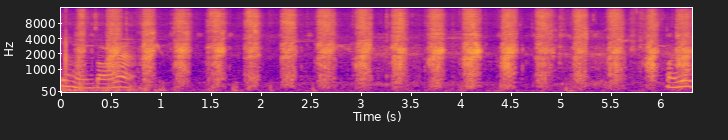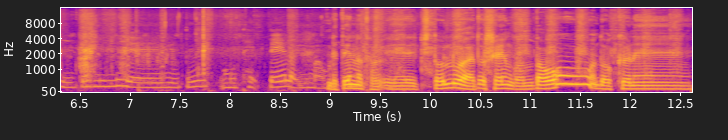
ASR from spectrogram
cho hưởng gió nè để tên là thôi tôi lùa tôi xem còn tố, đồ cơ này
